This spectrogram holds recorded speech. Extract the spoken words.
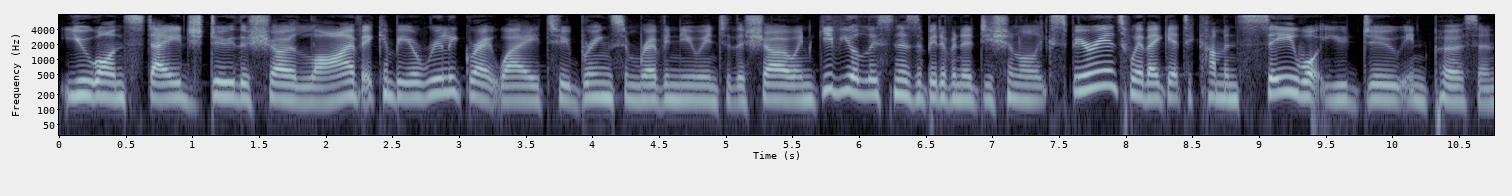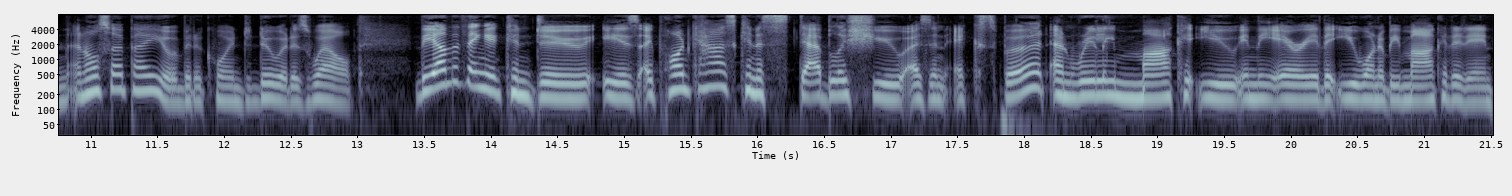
you on stage do the show live, it can be a really great way to bring some revenue into the show and give your listeners a bit of an additional experience where they get to come and see what you do in person and also pay you a bit of coin to do it as well. The other thing it can do is a podcast can establish you as an expert and really market you in the area that you want to be marketed in.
